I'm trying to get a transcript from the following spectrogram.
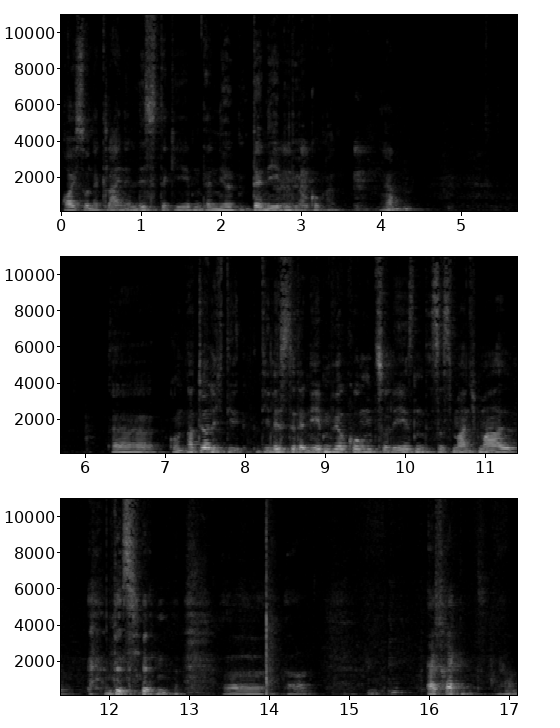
euch so eine kleine Liste geben der, ne der Nebenwirkungen. Ja? Äh, und natürlich, die, die Liste der Nebenwirkungen zu lesen, das ist manchmal ein bisschen äh, ja, erschreckend. Ja.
